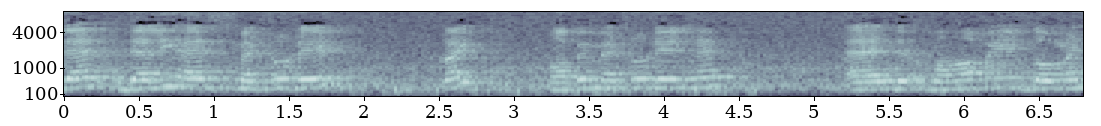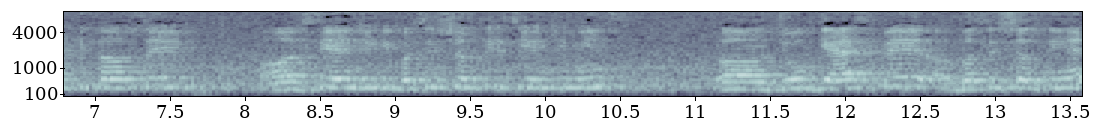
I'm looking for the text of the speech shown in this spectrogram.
then Delhi has metro rail right वहाँ पे मेट्रो रेल है। एंड वहाँ पे गवर्नमेंट की तरफ़ से सीएनजी की बसेस चलती है। सीएनजी मीन्स जो गैस पे बसेस चलती हैं,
